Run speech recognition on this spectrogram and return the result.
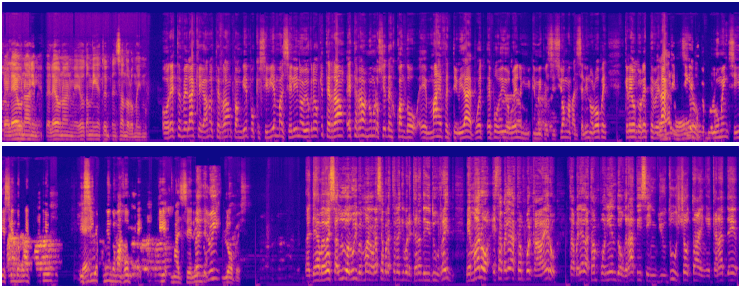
Pelea unánime, pelea unánime. Yo también estoy pensando lo mismo. Orestes Velázquez ganó este round también, porque si bien Marcelino, yo creo que este round, este round número 7 es cuando eh, más efectividad he, he podido ver en, mi- en mi precisión a Marcelino López. Creo que Orestes Velázquez Claro. sigue con el volumen, sigue siendo más efectivo y ¿Qué? sigue poniendo más golpes que Marcelino Luis. López. Déjame ver, saludo Luis, mi hermano. Gracias por estar aquí por el canal de YouTube. Rey, mi hermano, esta pelea la están poniendo, caballero, esta pelea la están poniendo gratis en YouTube, Showtime, el canal de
